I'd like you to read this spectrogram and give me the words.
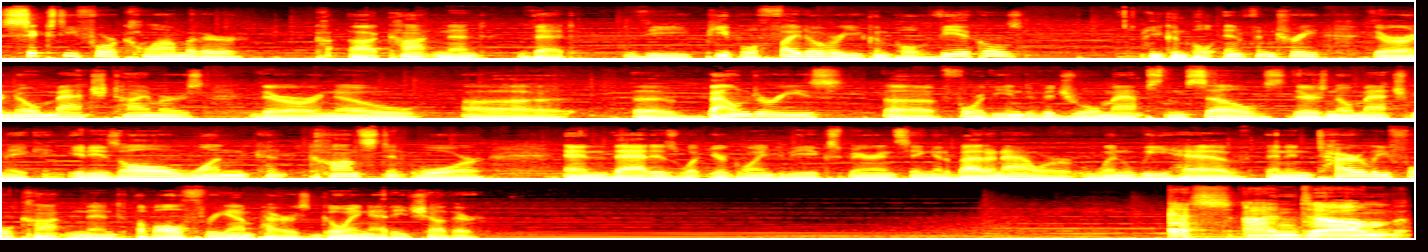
64 kilometer uh, continent that the people fight over. You can pull vehicles, You can pull infantry. There are no match timers. There are no uh, uh, boundaries uh, for the individual maps themselves. There's no matchmaking. It is all one con- constant war, and that is what you're going to be experiencing in about an hour when we have an entirely full continent of all three empires going at each other. Yes, and um,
